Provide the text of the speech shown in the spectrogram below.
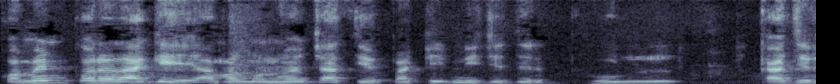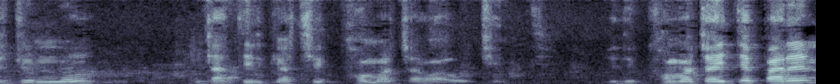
কমেন্ট করার আগে আমার মনে হয় জাতীয় পার্টির নিজেদের ভুল কাজের জন্য জাতির কাছে ক্ষমা চাওয়া উচিত। যদি ক্ষমা চাইতে পারেন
